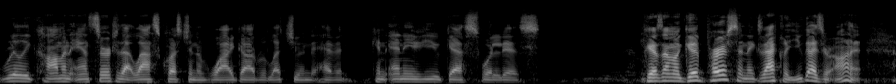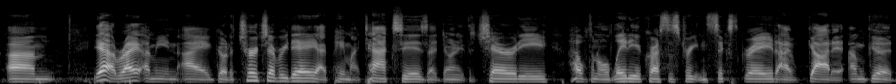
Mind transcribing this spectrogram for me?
really common answer to that last question of why God would let you into heaven. Can any of you guess what it is? Because I'm a good person, exactly. You guys are on it. Um, yeah, right? I mean, I go to church every day, I pay my taxes, I donate to charity, helped an old lady across the street in sixth grade. I've got it, I'm good.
